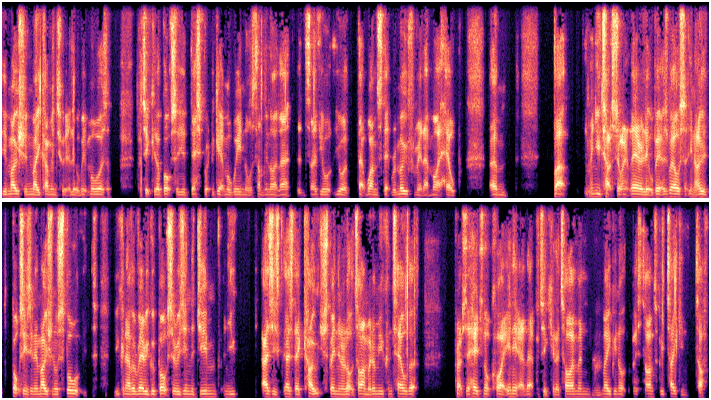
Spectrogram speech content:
the emotion may come into it a little bit more as a particular boxer. You're desperate to get them a win or something like that, and so if you're you're that one step removed from it, that might help. Um, but I mean, you touched on it there a little bit as well. So you know, boxing is an emotional sport. You can have a very good boxer who's in the gym, and you, as his as their coach, spending a lot of time with them, you can tell that perhaps their head's not quite in it at that particular time, and Mhm. maybe not the best time to be taking tough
